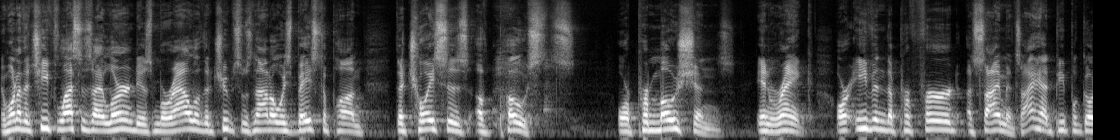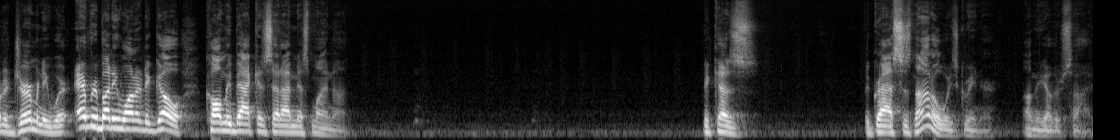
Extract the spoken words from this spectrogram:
And one of the chief lessons I learned is morale of the troops was not always based upon the choices of posts or promotions in rank or even the preferred assignments. I had people go to Germany where everybody wanted to go, call me back and said, I missed Minot. Because the grass is not always greener on the other side.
